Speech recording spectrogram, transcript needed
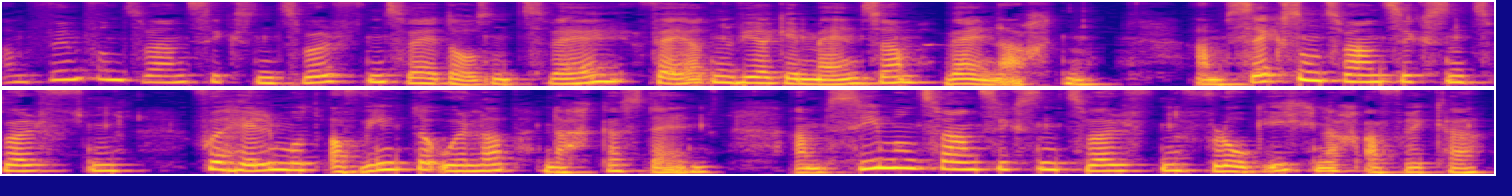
Am 25.12.2002 feierten wir gemeinsam Weihnachten. Am 26.12. fuhr Helmut auf Winterurlaub nach Gastein. Am 27.12. flog ich nach Afrika.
